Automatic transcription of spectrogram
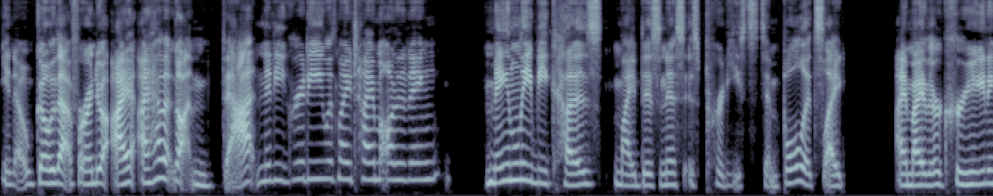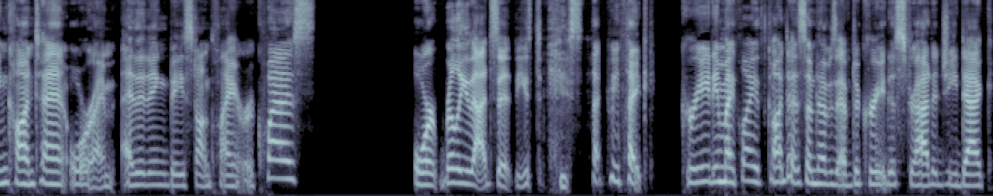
you know, go that far into it, I, I haven't gotten that nitty gritty with my time auditing mainly because my business is pretty simple. It's like I'm either creating content or I'm editing based on client requests, or really that's it these days. I'm like creating my clients' content. Sometimes I have to create a strategy deck,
